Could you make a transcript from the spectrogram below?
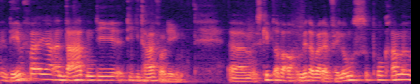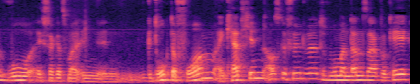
in dem Fall ja an Daten, die digital vorliegen. Ähm, es gibt aber auch Mitarbeiterempfehlungsprogramme, wo, ich sage jetzt mal, in, in gedruckter Form ein Kärtchen ausgefüllt wird, wo man dann sagt, okay,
